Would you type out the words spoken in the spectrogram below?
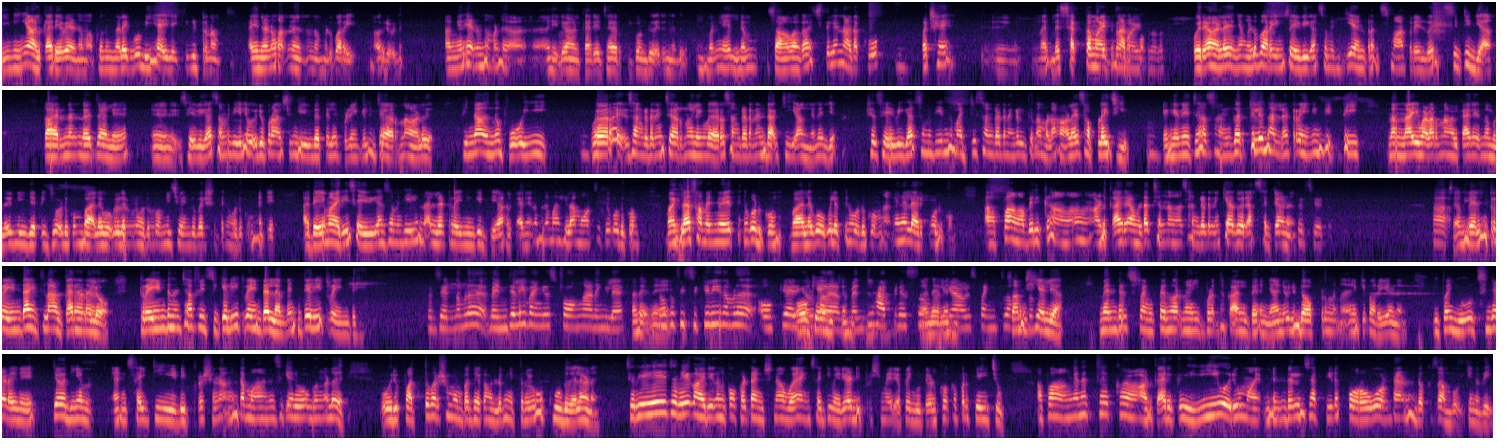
ഇനി ആൾക്കാരെ വേണം. അപ്പൊ നിങ്ങളെ കൂടി അതിലേക്ക് കിട്ടണം. അതിനാണ് വന്നതെന്ന് നമ്മൾ പറയും അവരോട്. അങ്ങനെയാണ് നമ്മൾ ആൾക്കാരെ ചേർത്തി കൊണ്ടുവരുന്നത് പറഞ്ഞ എല്ലാം സാവകാശത്തിലേ നടക്കൂ. പക്ഷേ നല്ല ശക്തമായിട്ട് നടക്കും. ഒരാളെ ഞങ്ങൾ പറയും സേവിക സമിതിക്ക് എൻട്രൻസ് മാത്രമേ ഉള്ളൂ എക്സിറ്റ് ഇല്ല കാരണം എന്താ വെച്ചാൽ സേവിക സമിതിയിൽ ഒരു പ്രാവശ്യം ജീവിതത്തിൽ എപ്പോഴെങ്കിലും ചേർന്ന ആൾ പിന്നെ അതിന്ന് പോയി വേറെ സംഘടന ചേർന്നു അല്ലെങ്കിൽ വേറെ സംഘടന ഉണ്ടാക്കി അങ്ങനെയില്ല. പക്ഷെ സേവിക സമിതിയിൽ നിന്ന് മറ്റു സംഘടനകൾക്ക് നമ്മൾ ആളെ സപ്ലൈ ചെയ്യും. എങ്ങനെയാ വെച്ചാൽ സംഘത്തിൽ നല്ല ട്രെയിനിങ് കിട്ടി നന്നായി വളർന്ന ആൾക്കാരെ നമ്മൾ ബി ജെ പിക്ക് കൊടുക്കും ബാലഗോകുലത്തിന് കൊടുക്കും വിശ്വഹിന്ദു പരിഷത്തിന് കൊടുക്കും മറ്റേ അതേമാതിരി സേവിക സമിതിയിൽ നല്ല ട്രെയിനിങ് കിട്ടിയ ആൾക്കാരെ നമ്മൾ മഹിളാ മോർച്ചയ്ക്ക് കൊടുക്കും മഹിളാ സമന്വയത്തിന് കൊടുക്കും ബാലഗോകുലത്തിന് കൊടുക്കും അങ്ങനെ എല്ലാവർക്കും കൊടുക്കും. അപ്പൊ അവർക്ക് ആ ആൾക്കാർ അവിടെ ചെന്ന ആ സംഘടനയ്ക്ക് അതൊരു അസറ്റാണ് വെൽ ട്രെയിൻഡ് ആയിട്ടുള്ള ആൾക്കാരാണല്ലോ. ട്രെയിൻഡ് എന്ന് വെച്ചാൽ ഫിസിക്കലി ട്രെയിൻഡ് അല്ല മെന്റലി ട്രെയിൻഡ് തീർച്ചയായിട്ടും. നമ്മൾ മെന്റലി ഭയങ്കര സ്ട്രോങ് ആണെങ്കിൽ നമുക്ക് ഫിസിക്കലി നമ്മൾ ഓക്കെ ആയിരിക്കും. മെന്റൽ ഹാപ്പിനെസ് സംശയമില്ല. മെന്റൽ സ്ട്രെങ്ത് എന്ന് പറഞ്ഞാൽ ഇപ്പോഴത്തെ കാലത്ത് ഞാനൊരു ഡോക്ടർ എനിക്ക് പറയാണ്. ഇപ്പൊ യൂത്ത്സിന്റെ ഇടയിൽ ഏറ്റവും അധികം ആൻസൈറ്റി ഡിപ്രഷൻ അങ്ങനത്തെ മാനസിക രോഗങ്ങൾ ഒരു പത്ത് വർഷം മുമ്പത്തേക്കാളും എത്രയോ കൂടുതലാണ്. ചെറിയ ചെറിയ കാര്യങ്ങൾക്കൊക്കെ ടെൻഷൻ ആവുക ആൻസൈറ്റി വരിക ഡിപ്രഷൻ വരിക പെൺകുട്ടികൾക്കൊക്കെ പ്രത്യേകിച്ചും. അപ്പൊ അങ്ങനത്തെ ഒക്കെ ആൾക്കാർക്ക് ഈ ഒരു മെന്റൽ ശക്തിയുടെ കുറവ് കൊണ്ടാണ് ഇതൊക്കെ സംഭവിക്കുന്നത്.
